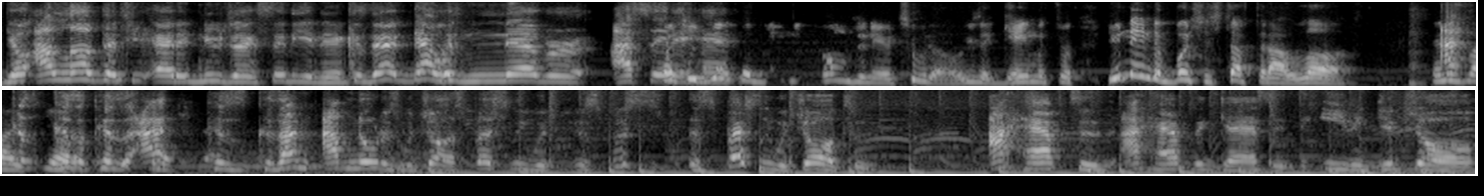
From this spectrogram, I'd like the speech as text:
yo, I love that you added New Jack City in there because that that was never. I said but it you had. did put Game of Thrones in there too, though. You said Game of Thrones. You named a bunch of stuff that I love, and it's like, because because I because because I I've noticed with y'all, especially with especially especially with y'all too. I have to I have to gas it to even get y'all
